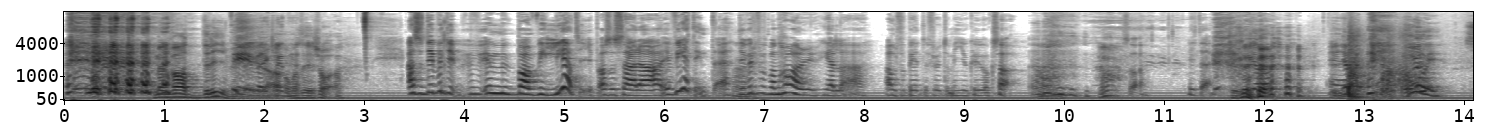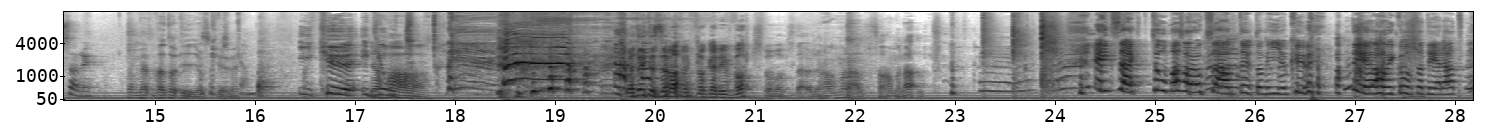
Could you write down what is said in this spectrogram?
Men vad driver dig då, om man säger så? Alltså det är väl typ, bara vilja typ. Alltså så här, jag vet inte. Det är väl för att man har hela alfabetet förutom I och Q också. Så, lite. Ja. Eh, Ja, men, oj, sorry. Men vadå I och så Q? kan. IQ, idiot. Jaha. Jag tänkte så varför plockar ni bort två bokstäver? Då har man allt, så har man allt. Exakt! Thomas har också allt utom I och Q. Det har vi konstaterat.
